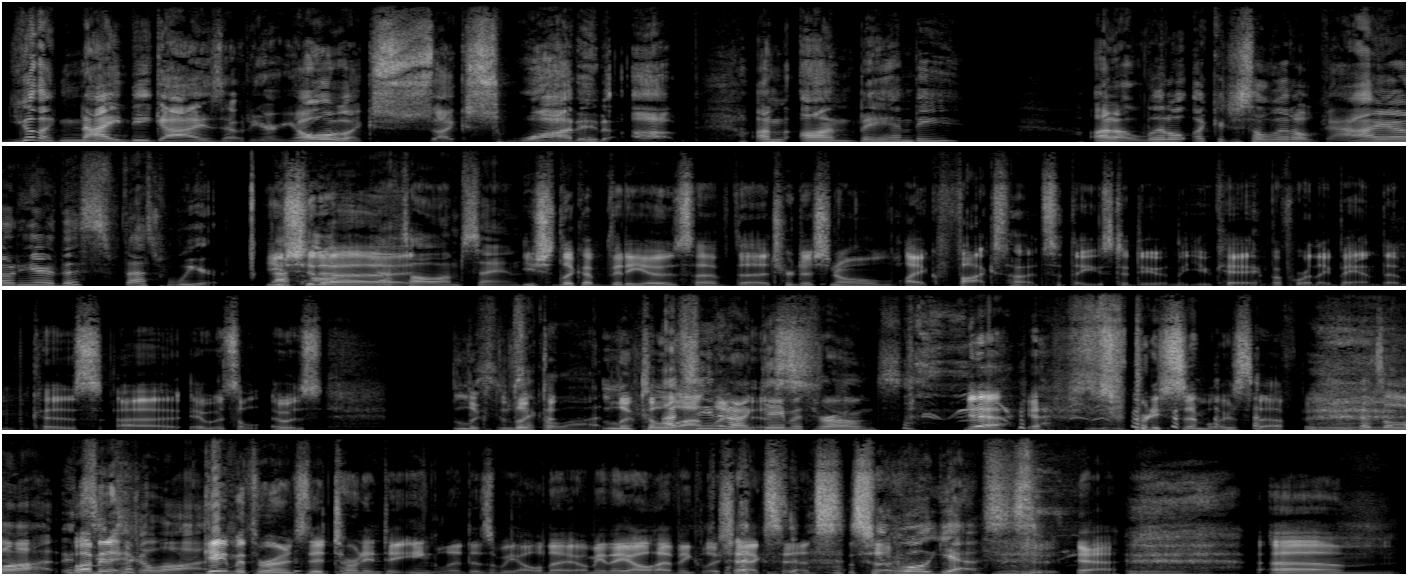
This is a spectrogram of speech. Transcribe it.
you got like 90 guys out here. Y'all are like like swatted up on on Bambi. On a little, like just a little guy out here. This that's weird. You That's should, all, uh, that's all I'm saying. you should look up videos of the traditional like fox hunts that they used to do in the UK before they banned them because uh, it was a, it was looked looked like a lot. looked a I've lot seen like it on this. Game of Thrones. Yeah, yeah, it's pretty similar stuff. that's a lot. It Well, I mean, like a lot. Game of Thrones did turn into England, as we all know. I mean, they all have English accents. So well, yes. yeah. Um,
